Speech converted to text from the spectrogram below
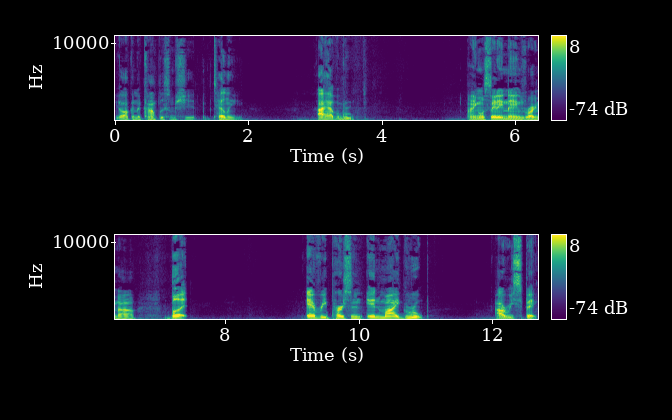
y'all can accomplish some shit. I'm telling you. I have a group. I ain't gonna say their names right now, but every person in my group I respect.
